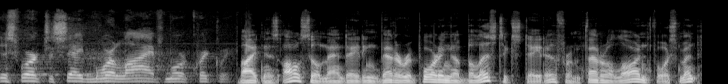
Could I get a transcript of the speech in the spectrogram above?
this work to save more lives more quickly. Biden is also mandating better reporting of ballistics data from federal law enforcement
